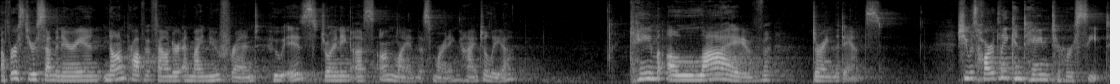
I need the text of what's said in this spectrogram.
a first year seminarian, nonprofit founder, and my new friend, who is joining us online this morning, hi, Jalea, came alive during the dance. She was hardly contained to her seat,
